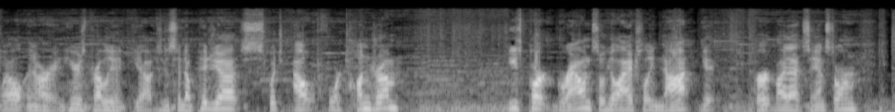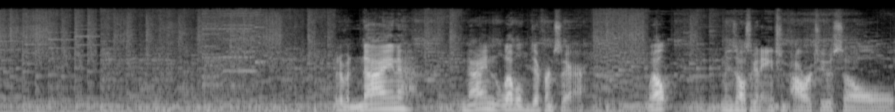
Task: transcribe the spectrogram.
Well, and alright, and here's probably a... Yeah, he's to send out Pidgeot, switch out for Tundra. He's part ground, so he'll actually not get hurt by that sandstorm. Bit of a 9 nine level difference there. Well, he's also got ancient power too, so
